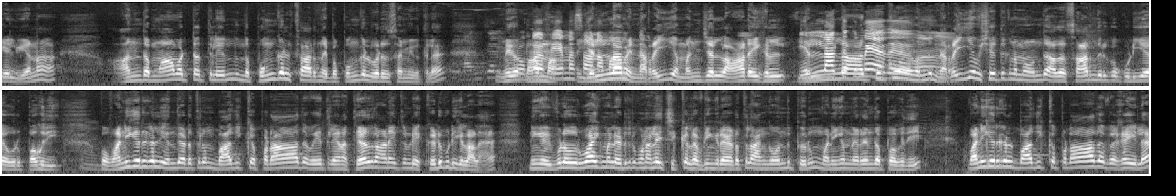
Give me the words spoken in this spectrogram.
கேள்வி. ஏன்னா அந்த மாவட்டத்திலேருந்து இந்த பொங்கல் சார்ந்த இப்போ பொங்கல் வருது சமீபத்தில் மிக ரொம்ப ஆமா famous ஆன எல்லாமே. நிறைய மஞ்சள் ஆடைகள் எல்லாத்துக்குமே வந்து. நிறைய விஷயத்துக்கு நம்ம வந்து அதை சார்ந்து இருக்கக்கூடிய ஒரு பகுதி இப்போ வணிகர்கள் எந்த இடத்திலும் பாதிக்கப்படாத விதத்தில் ஏன்னா தேர்தல் ஆணையத்தினுடைய கெடுபிடிகளால் நீங்கள் இவ்வளவு ரூபாய்க்கு மேலே எடுத்துகிட்டு போனாலே சிக்கல் அப்படிங்கிற இடத்துல அங்கே வந்து பெரும் வணிகம் நிறைந்த பகுதி வணிகர்கள் பாதிக்கப்படாத வகையில்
